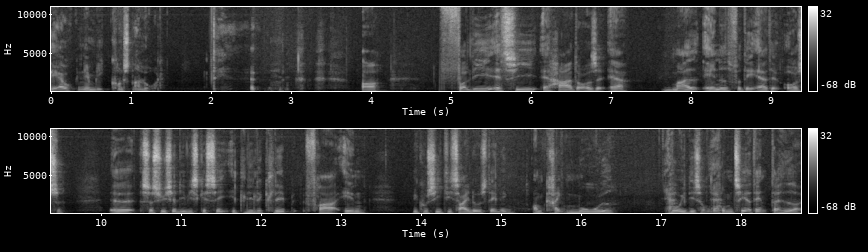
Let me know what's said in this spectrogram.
det er jo nemlig kunstnerlort. Og for lige at sige, at Hart også er meget andet, for det er det også, øh, så synes jeg lige, vi skal se et lille klip fra en, vi kunne sige, designudstilling omkring mode, ja. hvor I ligesom ja. kommenterer den, der hedder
